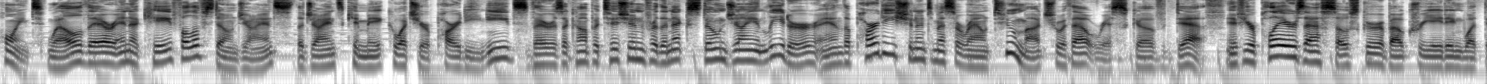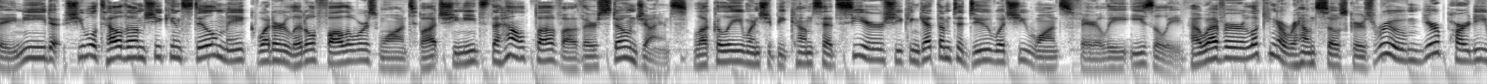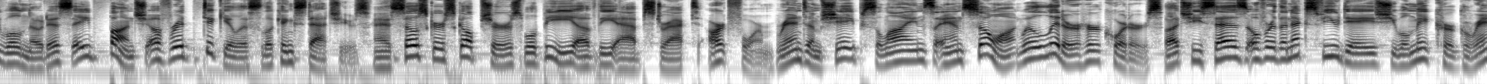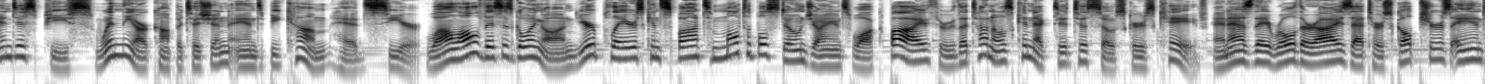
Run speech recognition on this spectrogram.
point? Well, they're in a cave full of stone giants. The giants can make what your party needs. There is a competition for the next stone giant leader, and the party shouldn't mess around too much without risk of death. If your players ask Sosker about creating what they need, she will tell them she can still make what her little followers want, but she needs the help of other stone giants. Luckily, when she becomes head seer, she can get them to do what she wants fairly easily. However, looking around Sosker's room, your party will notice a bunch of ridiculous looking statues, as Sosker sculptures will be of the abstract art form. Random shapes, lines, and so on will litter her quarters, but she says over the next few days she will make her grandest piece, win the art competition, and become head seer. While all this is going on, your players can spot multiple stone giants walk by through the tunnels connected to Sosker's cave, and as they roll their eyes at her sculptures and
